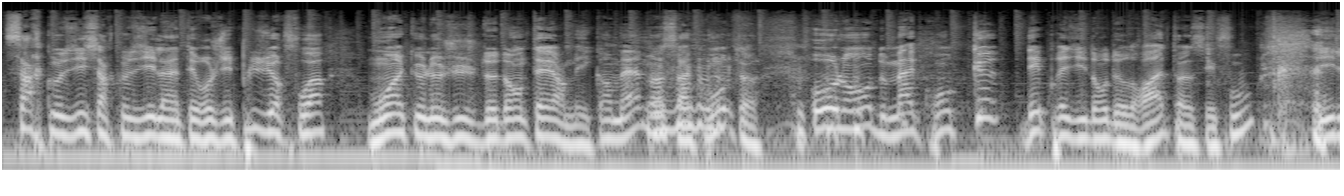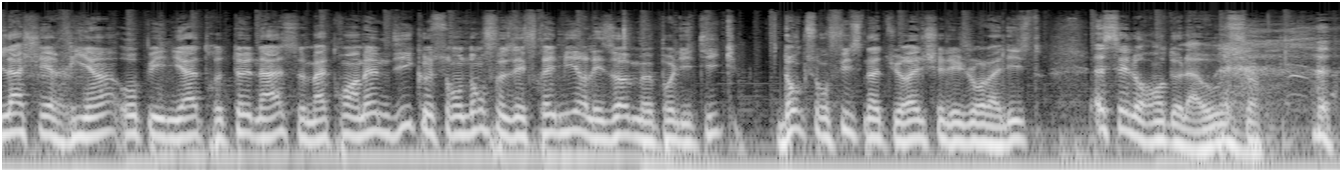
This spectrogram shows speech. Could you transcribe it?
Sarkozy. Sarkozy l'a interrogé plusieurs fois, moins que le juge de Dentaire, mais quand même, hein, ça compte. Hollande, Macron, que des présidents de droite, hein, c'est fou. Il lâchait rien, opiniâtre, tenace. Macron a même dit que son nom faisait frémir les hommes politiques. Donc son fils naturel chez les journalistes, c'est Laurent Delahousse.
